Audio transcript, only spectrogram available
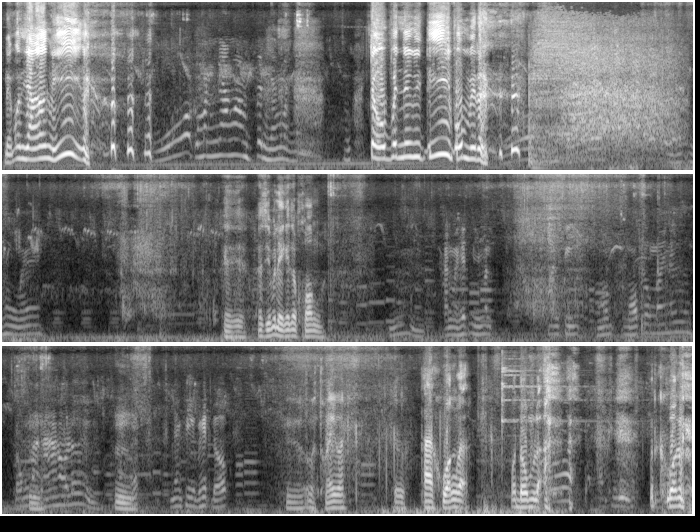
เดี๋ยวมันยังทั้งนี้โอ้ก็มันยังมันเป็นยังมันเจ้าเป็นยังไงดีผมไปเลยโอ้โหไหมเออภาษีมาเลยกับเจ้าของอืมคันมาเฮ็ดนี่มันมันตีหมอบหมอบลงหน่อยนึงลงมาหาเฮาเลยอืม ยังตีไปเฮ็ดดอกเออโอ้ถอยก่อนเออตาควงละว่าดมละโอ้ยมันควงเลย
